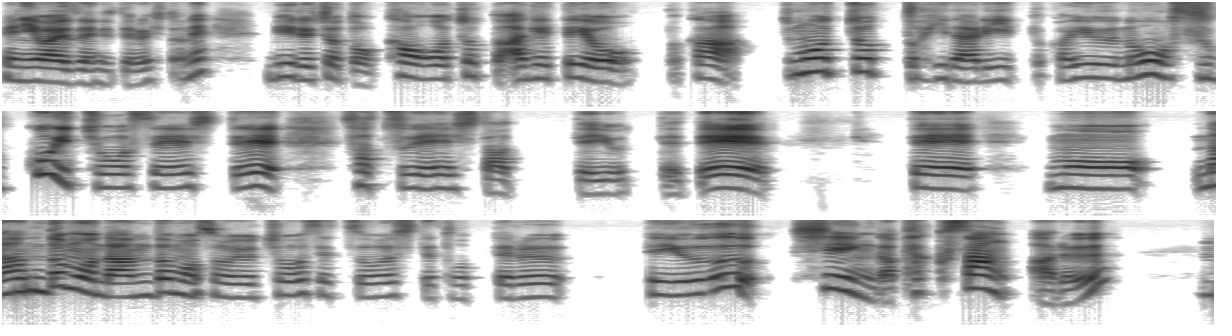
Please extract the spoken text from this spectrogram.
ペニワイズ演じてる人ね、ビルちょっと顔をちょっと上げてよとか、もうちょっと左とかいうのをすっごい調整して撮影したって言ってて、で、もう何度も何度もそういう調節をして撮ってるっていうシーンがたくさんある。うー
